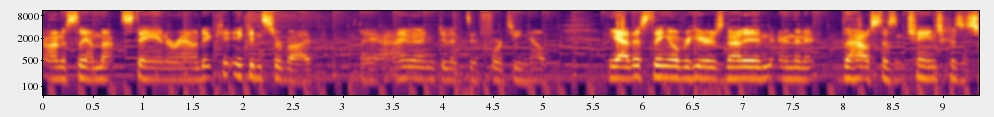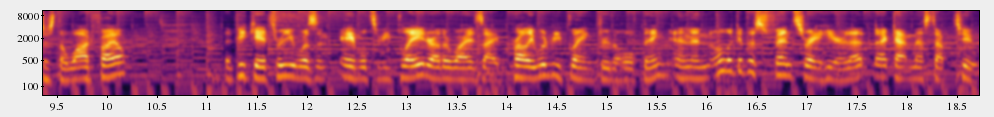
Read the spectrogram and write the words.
honestly I'm not staying around. It can, it can survive. I, I'm gonna do 14 health. Yeah, this thing over here is not in, and then it, the house doesn't change because it's just a WAD file. The PK3 wasn't able to be played, or otherwise I probably would be playing through the whole thing. And then, oh look at this fence right here. That that got messed up too.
